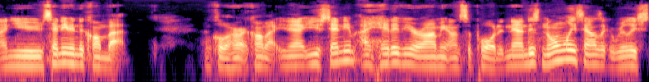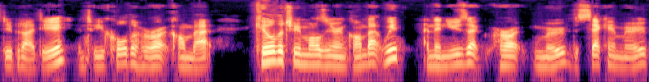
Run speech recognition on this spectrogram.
and you send him into combat and call it heroic combat. Now you send him ahead of your army unsupported. Now this normally sounds like a really stupid idea until you call the heroic combat, kill the two models you're in combat with, and then use that heroic move, the second move,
